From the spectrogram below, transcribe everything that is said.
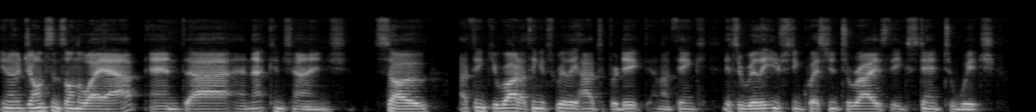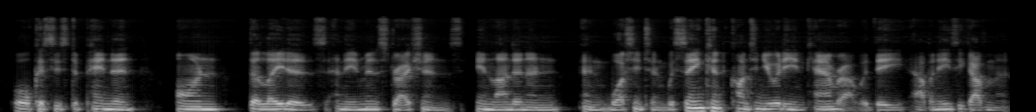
you know, Johnson's on the way out, and uh, and that can change. So I think you're right. I think it's really hard to predict, and I think it's a really interesting question to raise the extent to which AUKUS is dependent on the leaders and the administrations in London and, and Washington. We're seeing con- continuity in Canberra with the Albanese government,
